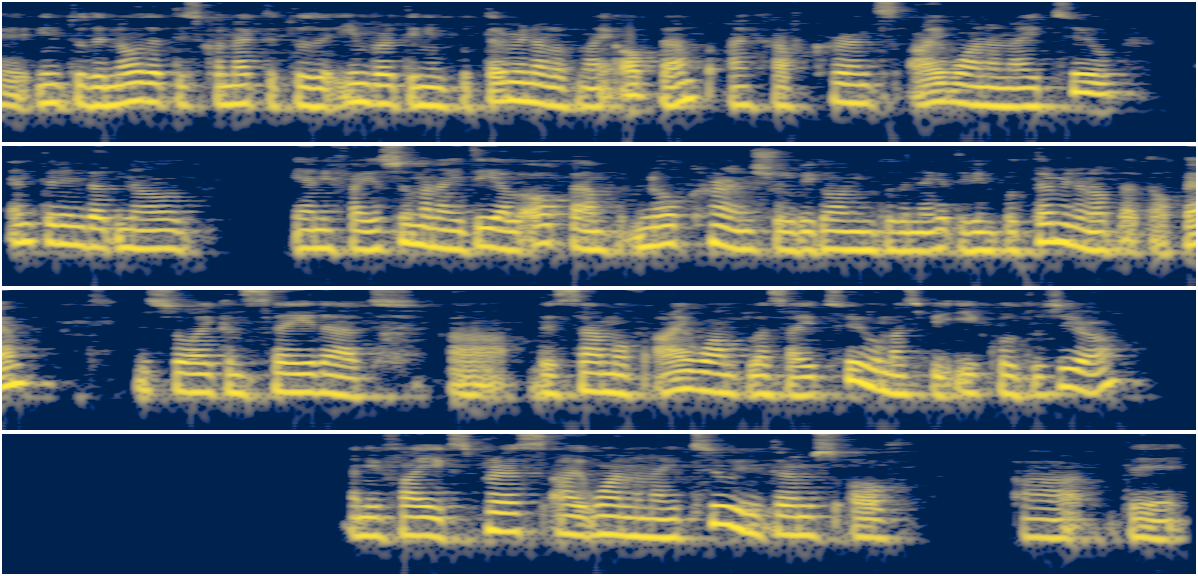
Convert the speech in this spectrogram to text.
uh, into the node that is connected to the inverting input terminal of my op amp, I have currents I1 and I2 entering that node. And if I assume an ideal op amp, no current should be going into the negative input terminal of that op amp. And so I can say that uh, the sum of I1 plus I2 must be equal to zero. And if I express I1 and I2 in terms of uh, the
